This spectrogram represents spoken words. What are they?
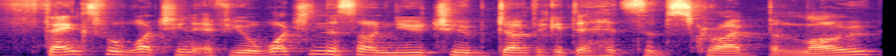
Thanks for watching. If you're watching this on YouTube, don't forget to hit subscribe below.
